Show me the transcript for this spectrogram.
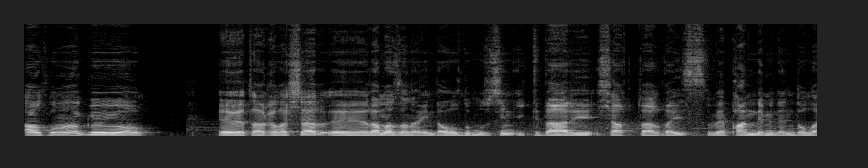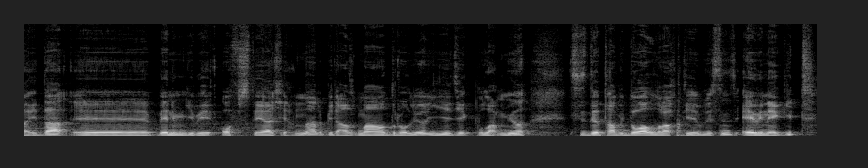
Az sonra görüyorum. Evet arkadaşlar e, Ramazan ayında olduğumuz için iktidari şartlardayız ve pandemiden dolayı da e, benim gibi ofiste yaşayanlar biraz mağdur oluyor yiyecek bulamıyor. Siz de tabi doğal olarak diyebilirsiniz evine git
